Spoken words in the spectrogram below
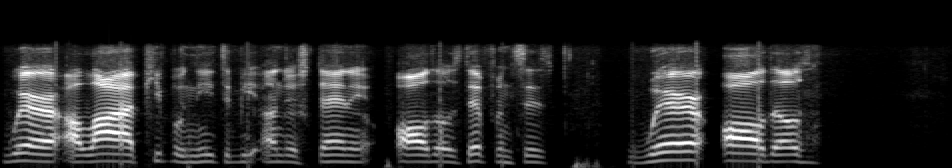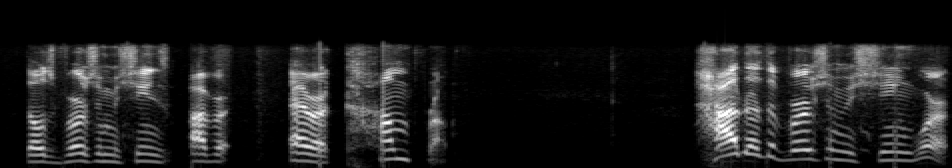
where a lot of people need to be understanding all those differences, where all those those virtual machines ever ever come from. How does the virtual machine work?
